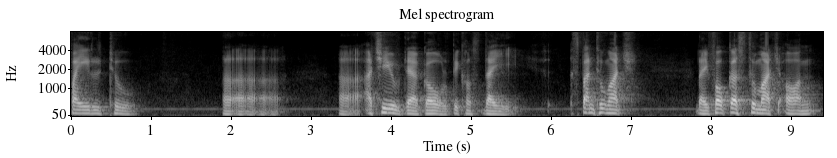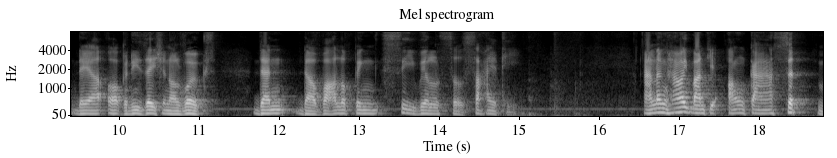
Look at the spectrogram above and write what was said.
fail to uh, uh, uh, achieve their goal because they spend too much, they focus too much on their organizational works than developing civil society អានឹងហើយបានជាអង្គការសិទ្ធិម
